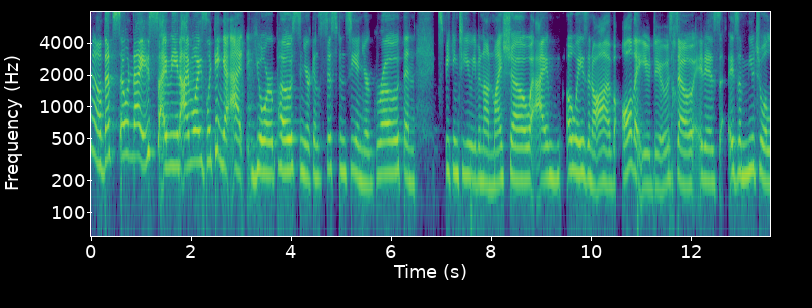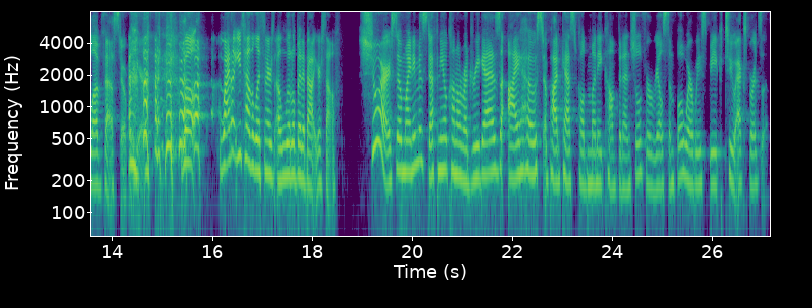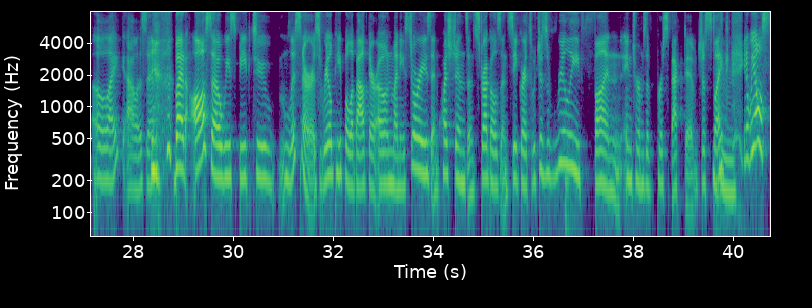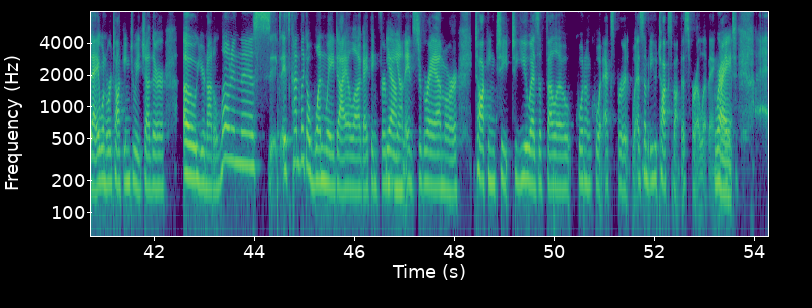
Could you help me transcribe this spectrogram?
Oh, that's so nice. I mean, I'm always looking at your posts and your consistency and your growth and speaking to you even on my show. I'm always in awe of all that you do. So it is is a mutual love fest over here. well, why don't you tell the listeners a little bit about yourself? Sure. So, my name is Stephanie O'Connell Rodriguez. I host a podcast called Money Confidential for Real Simple, where we speak to experts like Allison, but also we speak to listeners, real people about their own money stories and questions and struggles and secrets, which is really fun in terms of perspective. Just like, mm-hmm. you know, we all say when we're talking to each other, oh, you're not alone in this. It's, kind of like a one way dialogue, I think, for yeah. me on Instagram or talking to, to you as a fellow quote unquote expert, as somebody who talks about this for a living. Right.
